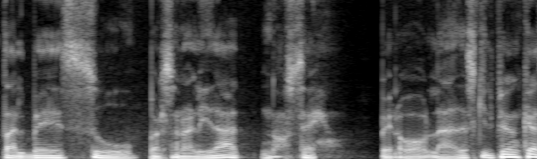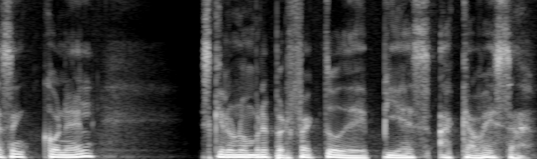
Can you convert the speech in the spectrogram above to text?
tal vez su personalidad, no sé. Pero la descripción que hacen con él es que era un hombre perfecto de pies a cabeza.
